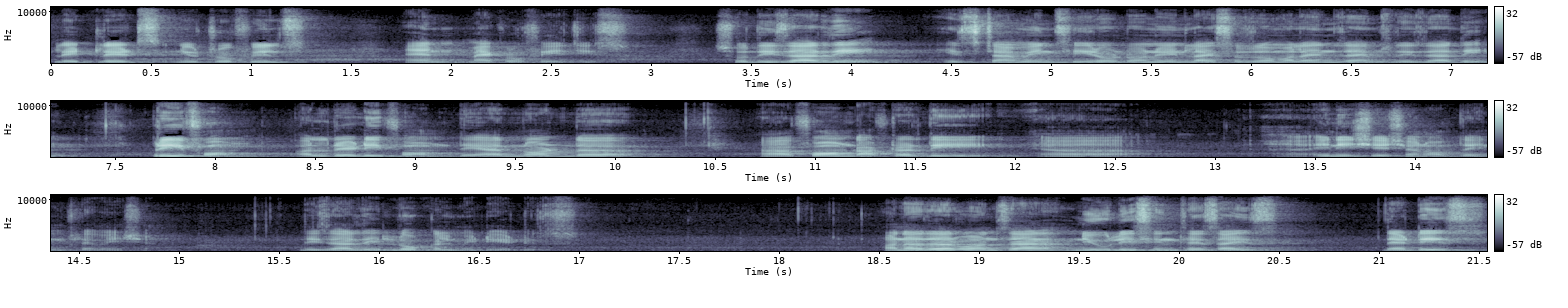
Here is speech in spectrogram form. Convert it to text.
platelets, neutrophils and macrophages. So these are the histamine, serotonin, lysosomal enzymes. These are the preformed, already formed. They are not the uh, formed after the uh, initiation of the inflammation. These are the local mediators. Another ones are newly synthesized. That is,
